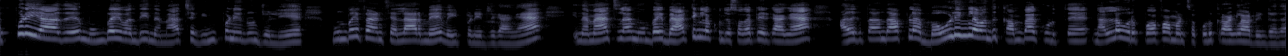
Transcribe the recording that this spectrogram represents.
எப்படியாவது மும்பை வந்து இந்த மேட்ச்சை வின் பண்ணிடணும்னு சொல்லி மும்பை ஃபேன்ஸ் எல்லாருமே வெயிட் பண்ணிட்டு இருக்காங்க. இந்த மேட்ச்சில் மும்பை பேட்டிங்கில் கொஞ்சம் சொதப்பியிருக்காங்க. அதுக்கு தகுந்தாப்புல பவுலிங்கில் வந்து கம்பேக் கொடுத்து நல்ல ஒரு பெர்ஃபார்மன்ஸை கொடுக்குறாங்களா அப்படின்றத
